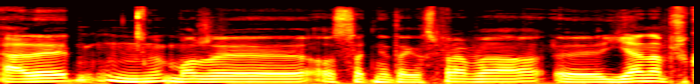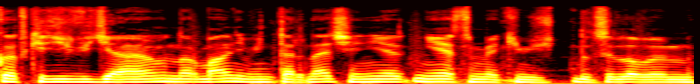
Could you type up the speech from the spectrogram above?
Ale mm, może ostatnia taka sprawa. E, ja na przykład kiedyś widziałem normalnie w internecie, nie, nie jestem jak jakimś docelowym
